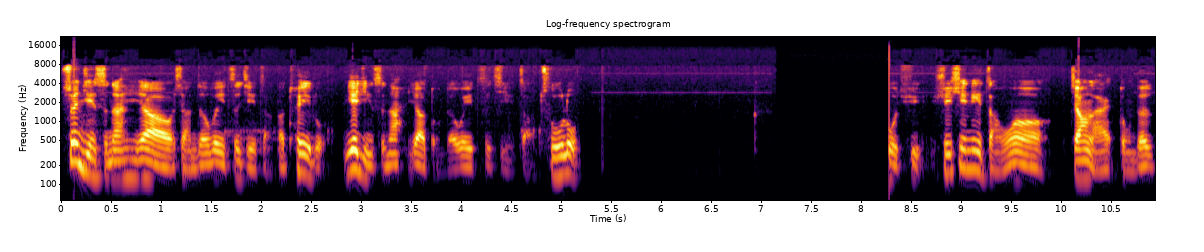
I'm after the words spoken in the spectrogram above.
顺境时呢要想着为自己找到退路，逆境时呢要懂得为自己找出路。过去学习力掌握将来，懂得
